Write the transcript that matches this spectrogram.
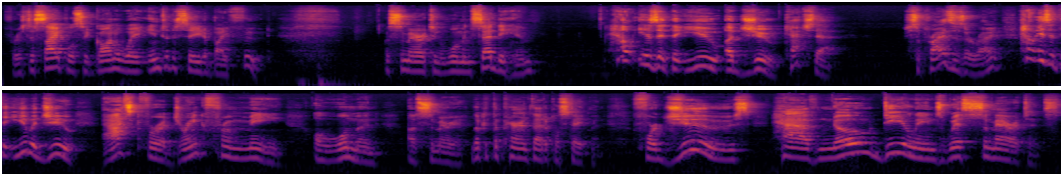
For his disciples had gone away into the city to buy food. A Samaritan woman said to him, How is it that you, a Jew, catch that? Surprises her, right? How is it that you, a Jew, ask for a drink from me, a woman of Samaria? Look at the parenthetical statement. For Jews have no dealings with Samaritans.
